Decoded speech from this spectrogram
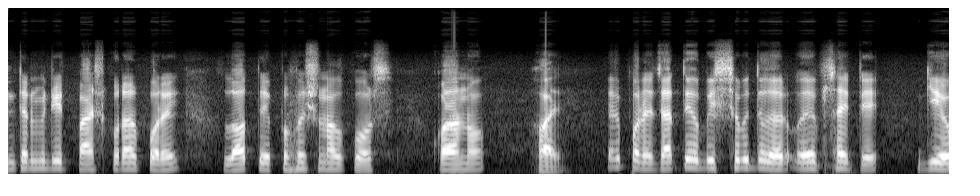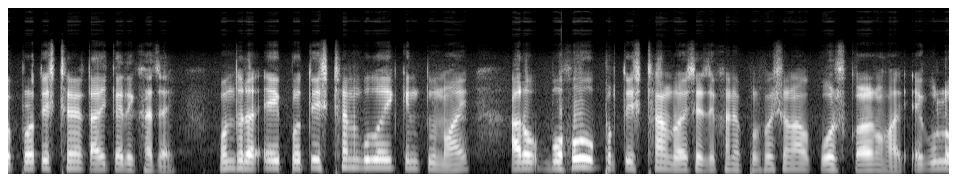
ইন্টারমিডিয়েট পাশ করার পরে লতে প্রফেশনাল কোর্স করানো হয়। এরপরে জাতীয় বিশ্ববিদ্যালয়ের ওয়েবসাইটে গিয়েও প্রতিষ্ঠানের তালিকা দেখা যায়। বন্ধুরা, এই প্রতিষ্ঠানগুলোই কিন্তু নয়, আরও বহু প্রতিষ্ঠান রয়েছে যেখানে প্রফেশনাল কোর্স করানো হয়। এগুলো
